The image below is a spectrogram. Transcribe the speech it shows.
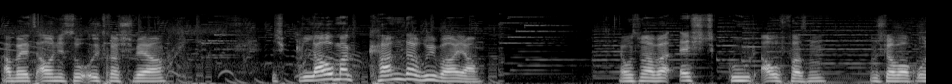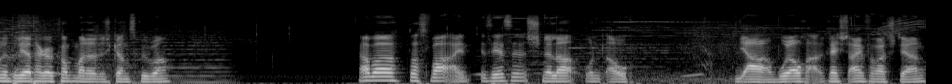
aber jetzt auch nicht so ultra schwer. Ich glaube, man kann darüber, ja. Da muss man aber echt gut aufpassen. Und ich glaube auch ohne Drehattacke kommt man da nicht ganz rüber. Aber das war ein sehr, sehr schneller und auch, ja, wohl auch recht einfacher Stern.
